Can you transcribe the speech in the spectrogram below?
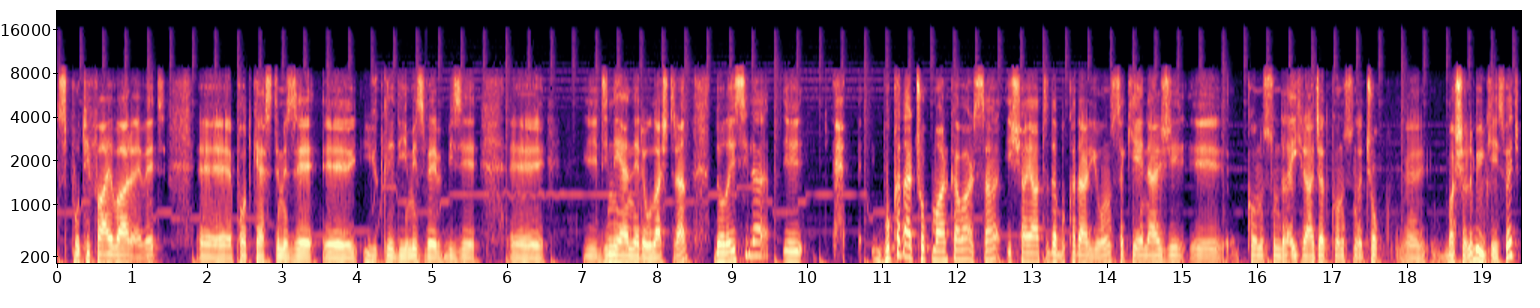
Spotify var evet. Ee, podcast'imizi e, yüklediğimiz ve bizi e, dinleyenlere ulaştıran. Dolayısıyla e, bu kadar çok marka varsa iş hayatı da bu kadar yoğunsa ki enerji e, konusunda ihracat konusunda çok e, başarılı bir ülke İsveç.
